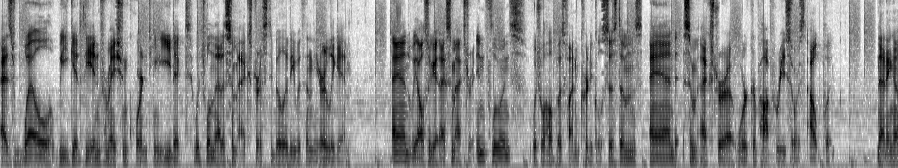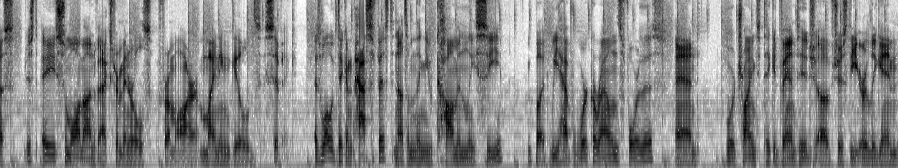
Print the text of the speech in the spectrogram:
as well we get the information quarantine edict, which will net us some extra stability within the early game. And we also get some extra influence, which will help us find critical systems, and some extra worker pop resource output, netting us just a small amount of extra minerals from our mining guild's civic. As well, we've taken pacifist, not something you commonly see, but we have workarounds for this, and we're trying to take advantage of just the early game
